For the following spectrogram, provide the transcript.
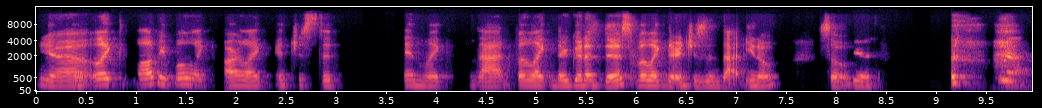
Yeah, like a lot of people like are like interested in like that, but like they're good at this, but like they're interested in that, you know. So yes. yeah.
